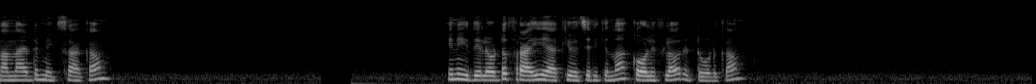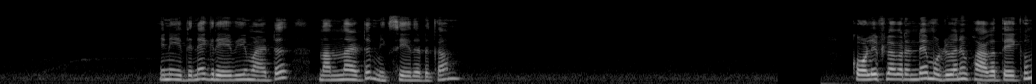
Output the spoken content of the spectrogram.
നന്നായിട്ട് മിക്സ് ആക്കാം. ഇനി ഇതിലോട്ട് ഫ്രൈ ആക്കി വെച്ചിരിക്കുന്ന കോളിഫ്ലവർ ഇട്ട് കൊടുക്കാം. ഇനി ഇതിനെ ഗ്രേവിയുമായിട്ട് നന്നായിട്ട് മിക്സ് ചെയ്തെടുക്കാം. കോളിഫ്ലവറിന്റെ മുഴുവൻ ഭാഗത്തേക്കും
